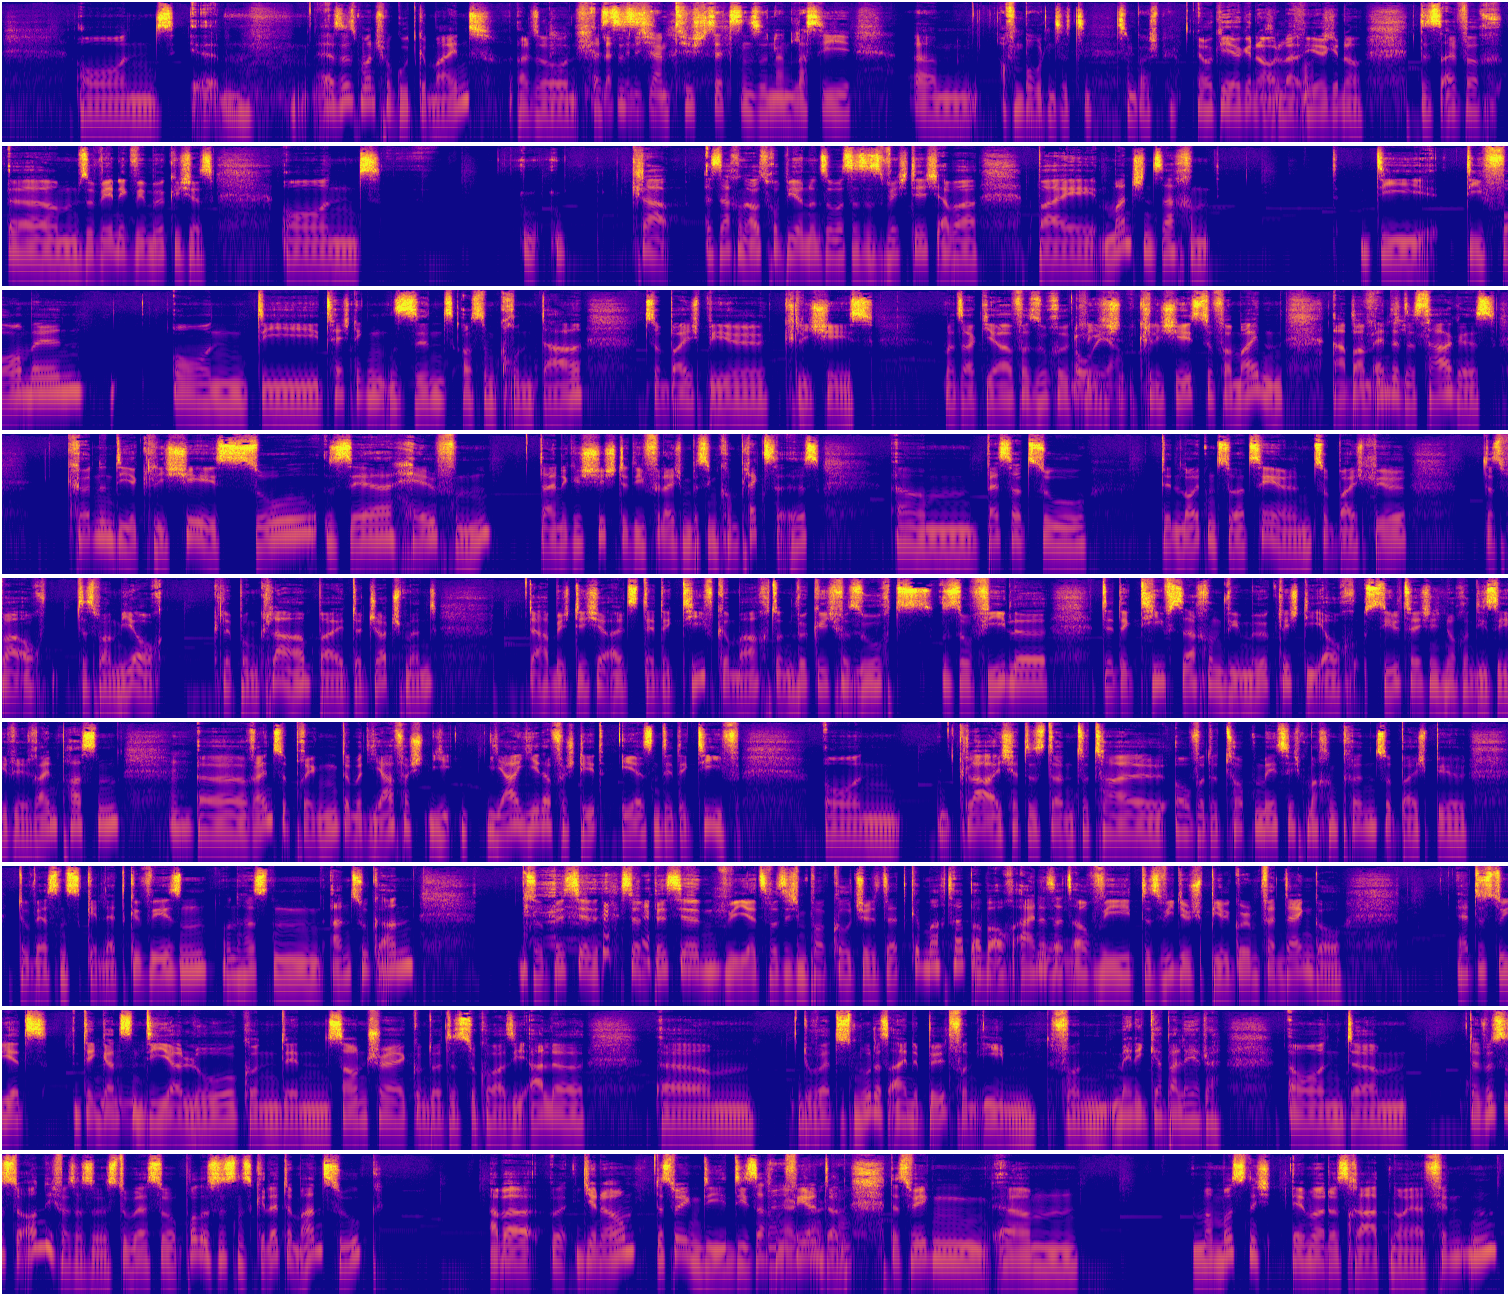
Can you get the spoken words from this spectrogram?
Und ähm, es ist manchmal gut gemeint. Also es lass sie nicht am Tisch sitzen, sondern lass sie ähm, auf dem Boden sitzen, zum Beispiel. Okay, ja genau, also, ja genau. Das ist einfach ähm, so wenig wie möglich ist. Und klar, Sachen ausprobieren und sowas, das ist wichtig, aber bei manchen Sachen, die, die Formeln und die Techniken sind aus dem Grund da, zum Beispiel Klischees. Man sagt, ja, versuche oh, ja. Klischees zu vermeiden, aber Definitiv. am Ende des Tages können dir Klischees so sehr helfen, deine Geschichte, die vielleicht ein bisschen komplexer ist, ähm, besser zu den Leuten zu erzählen. Zum Beispiel, das war auch, das war mir auch klipp und klar bei The Judgment da habe ich dich ja als Detektiv gemacht und wirklich versucht, so viele Detektivsachen wie möglich, die auch stiltechnisch noch in die Serie reinpassen, mhm. äh, reinzubringen, damit ja, ja jeder versteht, er ist ein Detektiv. Und klar, ich hätte es dann total over the top mäßig machen können. Zum Beispiel, du wärst ein Skelett gewesen und hast einen Anzug an. So ein bisschen, so ein bisschen wie jetzt, was ich in Pop Culture Z gemacht habe, aber auch einerseits ja. auch wie das Videospiel Grim Fandango hättest du jetzt den ganzen mhm. Dialog und den Soundtrack und du hättest so quasi alle, ähm, du hättest nur das eine Bild von ihm, von Manny Caballera und ähm, dann wüsstest du auch nicht, was das ist. Du wärst so, boah, das ist ein Skelett im Anzug. Aber, you know, deswegen, die, die Sachen ja, fehlen klar, dann. Klar. Deswegen, ähm, man muss nicht immer das Rad neu erfinden.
